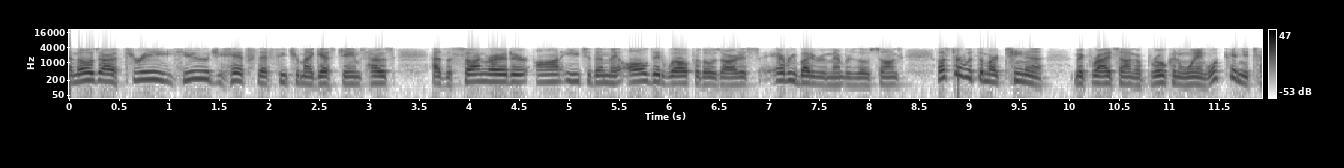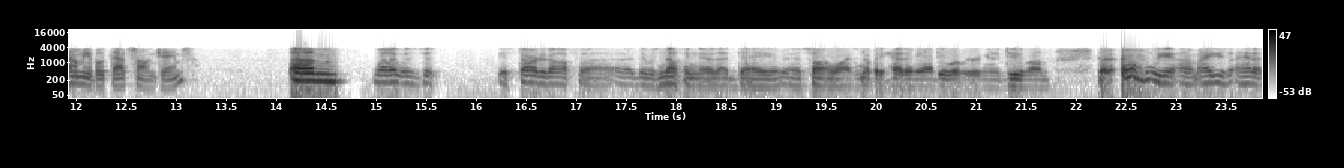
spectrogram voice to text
And those are three huge hits that feature my guest James House as a songwriter on each of them. They all did well for those artists. Everybody remembers those songs. Let's start with the Martina McBride song, A Broken Wing. What can you tell me about that song, James? Um, well, it was just, it started off, uh, there was nothing there that day, uh, song wise. Nobody had any idea what we were going to do. Um, we, um, I used, I had a,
